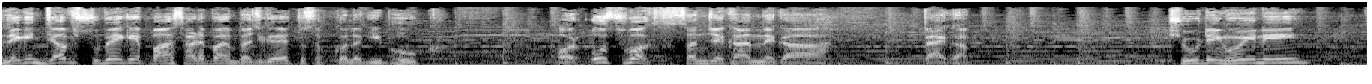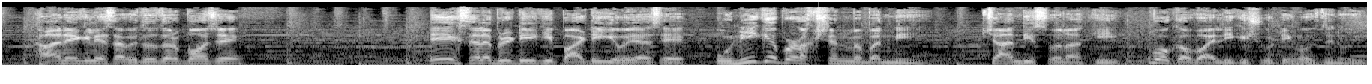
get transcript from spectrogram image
लेकिन जब सुबह के पाँच, साढ़े पाँच बज गए तो सबको लगी भूख। और उस वक्त संजय खान ने कहा, पैक अप। शूटिंग हुई नहीं, खाने के लिए सब इधर उधर पहुँचे। एक सेलिब्रिटी की पार्टी की वजह से उन्हीं के प्रोडक्शन में बनी चांदी सोना की, वो कवाली की शूटिंग उस दिन हुई।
